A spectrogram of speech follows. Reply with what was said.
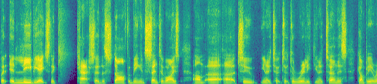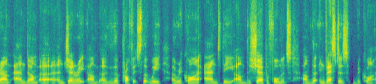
but it alleviates the cash. So the staff are being incentivized um, uh, uh, to, you know, to, to, to, really, you know, turn this company around and um, uh, and generate um, uh, the profits that we require and the um, the share performance um, that investors require.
